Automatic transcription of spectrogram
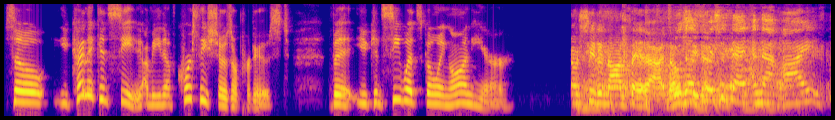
So you kind of can see, I mean, of course, these shows are produced, but you can see what's going on here. No, she did not say that. No, well, she that's what didn't. she said, and that I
